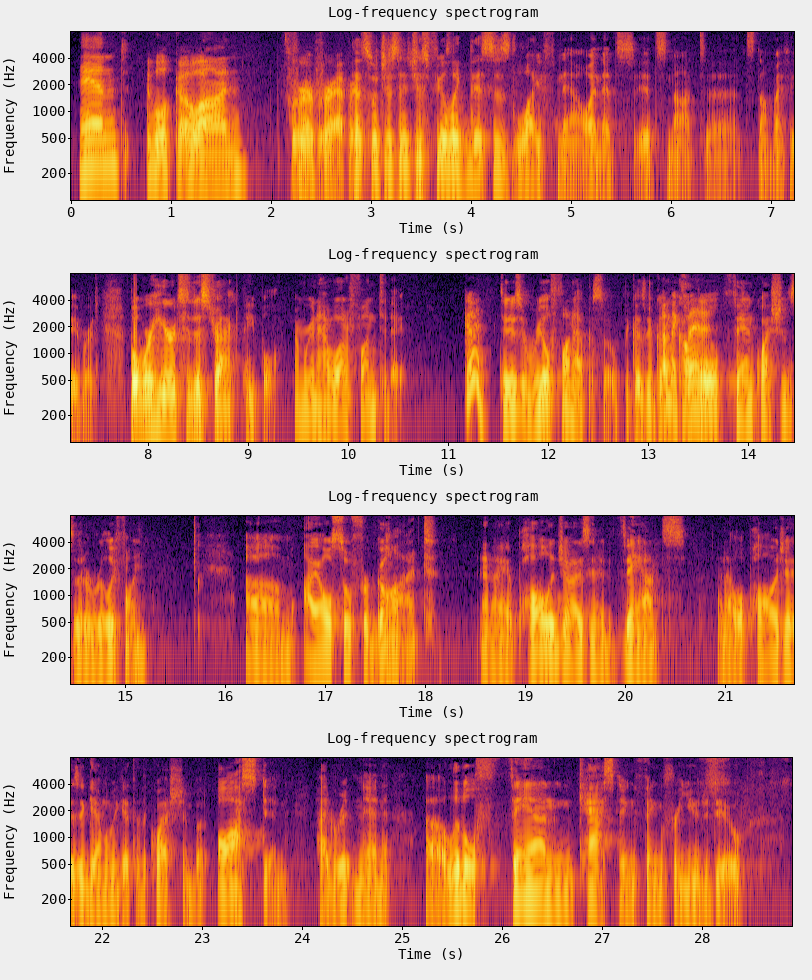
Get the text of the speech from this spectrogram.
And it will go on for forever. That's what just it just feels like this is life now, and it's it's not uh, it's not my favorite. But we're here to distract people, and we're gonna have a lot of fun today. Good. Today's a real fun episode because we've got I'm a couple fan questions that are really fun. Um, I also forgot, and I apologize in advance, and I'll apologize again when we get to the question. But Austin had written in a little fan casting thing for you to do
